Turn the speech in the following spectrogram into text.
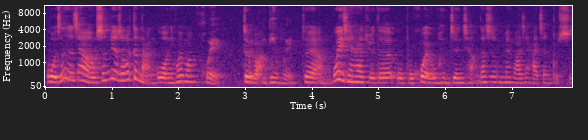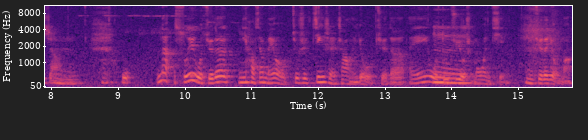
我真的是这样，我生病的时候会更难过，你会吗？会，对吧？一定会。对啊，我以前还觉得我不会，我很坚强，但是后面发现还真不是这样的。我那所以我觉得你好像没有，就是精神上有觉得，哎，我独居有什么问题？你觉得有吗？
